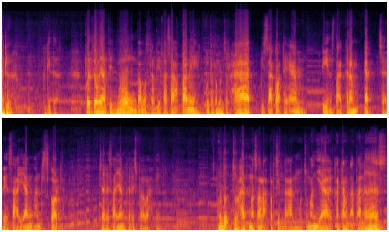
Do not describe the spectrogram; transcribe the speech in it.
Aduh begitu. Buat kamu yang bingung kamu sedang di fase apa nih? Butuh teman curhat bisa kok DM di Instagram @jaresayang underscore. Jari sayang garis bawah gitu. Untuk curhat masalah percintaanmu cuman ya kadang tak bales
